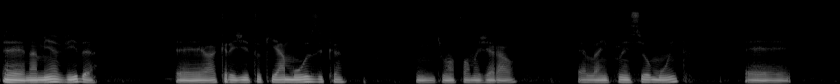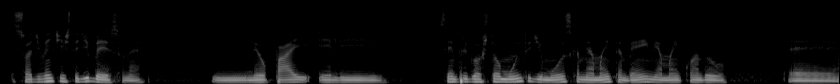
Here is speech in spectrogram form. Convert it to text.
É, na minha vida, é, eu acredito que a música, em- de uma forma geral, ela influenciou muito. É, sou adventista de berço, né? E meu pai, ele sempre gostou muito de música, minha mãe também. Minha mãe, quando, é,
